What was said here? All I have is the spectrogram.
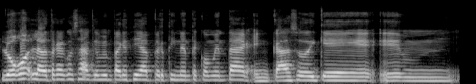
Luego, la otra cosa que me parecía pertinente comentar, en caso de que em,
